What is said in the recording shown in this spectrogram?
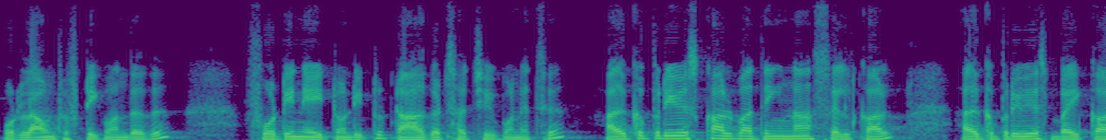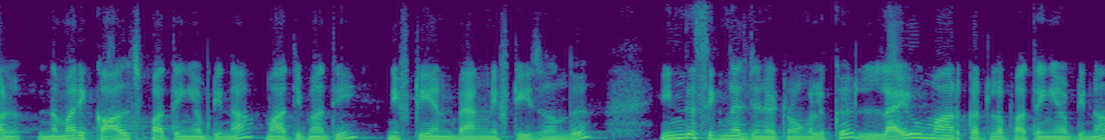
ஒரு லெவன் ஃபிஃப்டிக்கு வந்தது. Fourteen eight twenty two targets achieve பண்ணுச்சு. அதுக்கு ப்ரீவியஸ் கால் பார்த்தீங்கன்னா செல் கால் அதுக்கு ப்ரீவியஸ் பைக் கால் இந்த மாதிரி கால்ஸ் பார்த்தீங்க அப்படின்னா மாற்றி மாற்றி நிஃப்டி அண்ட் பேங்க் நிஃப்டிஸ் வந்து இந்த சிக்னல் ஜெனரேட்டர் உங்களுக்கு லைவ் மார்க்கெட்டில் பார்த்தீங்க அப்படின்னா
